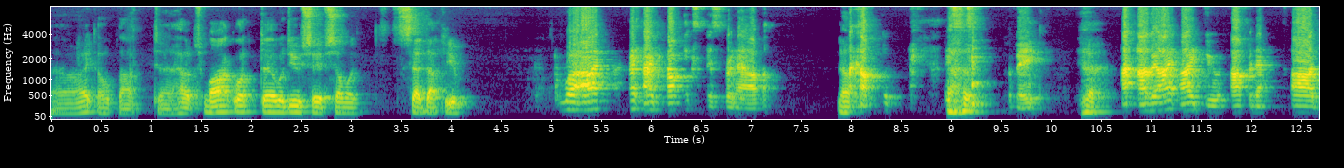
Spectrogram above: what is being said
All right, I hope that uh, helps. Mark, what uh, would you say if someone said that to you? Well, I I, I can't fix this for now. No. I can't. It's for me. Yeah. I, I mean, I, I do half an hour.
